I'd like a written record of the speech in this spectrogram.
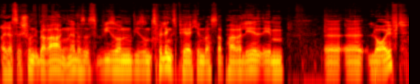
Das ist schon überragend, ne? Das ist wie so ein, wie so ein Zwillingspärchen, was da parallel eben äh, äh, läuft.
